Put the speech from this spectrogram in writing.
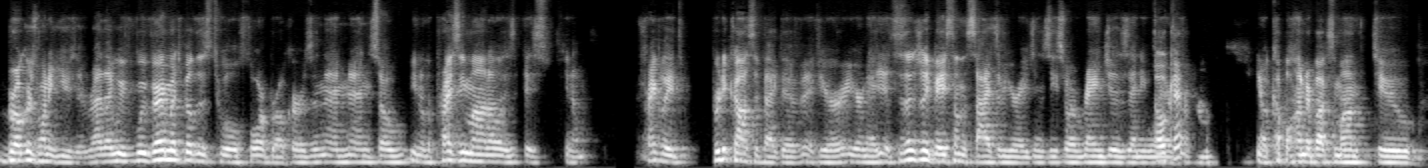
brokers want to use it, right? Like we've we very much built this tool for brokers, and and and so you know the pricing model is is you know frankly, it's pretty cost effective if you're you're an it's essentially based on the size of your agency, so it ranges anywhere okay. from you know a couple hundred bucks a month to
